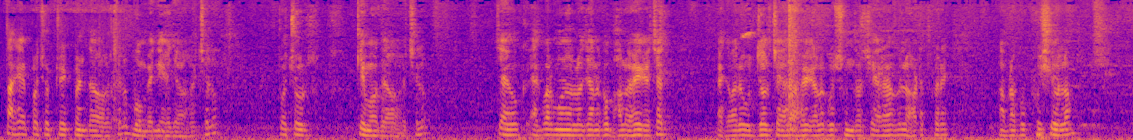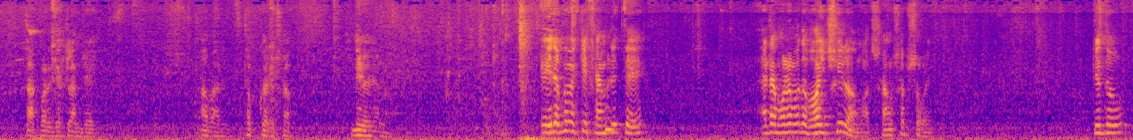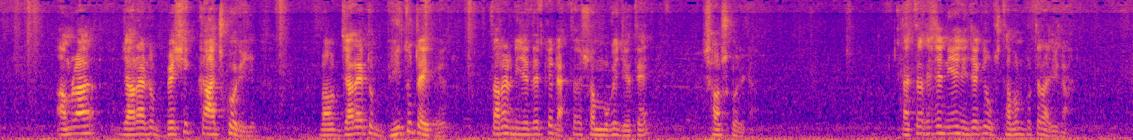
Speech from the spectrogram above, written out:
তাকে প্রচুর ট্রিটমেন্ট দেওয়া হয়েছিল, বোম্বে নিয়ে যাওয়া হয়েছিল, প্রচুর কেমো দেওয়া হয়েছিল। যাই হোক, একবার মনে হলো যেন খুব ভালো হয়ে গেছেন একেবারে উজ্জ্বল চেহারা হয়ে গেল, খুব সুন্দর চেহারা হয়ে গেলো। হঠাৎ করে আমরা খুব খুশি হলাম। তারপরে দেখলাম যে আবার থপ করে সব নিভে গেল। এইরকম একটি ফ্যামিলিতে একটা মনের মধ্যে ভয় ছিল আমার সব- সবসময় কিন্তু আমরা যারা একটু বেশি কাজ করি বা যারা একটু ভীতু টাইপের, তারা নিজেদেরকে ডাক্তারের সম্মুখে যেতে সাহস করি না। ডাক্তারের কাছে নিয়ে নিজেকে উপস্থাপন করতে রাজি না।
